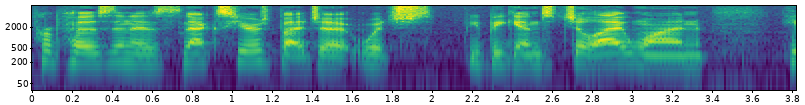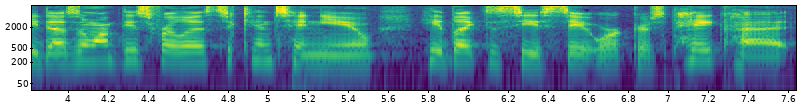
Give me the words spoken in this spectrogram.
proposed in his next year's budget, which begins July 1, he doesn't want these furloughs to continue. He'd like to see state workers' pay cut.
